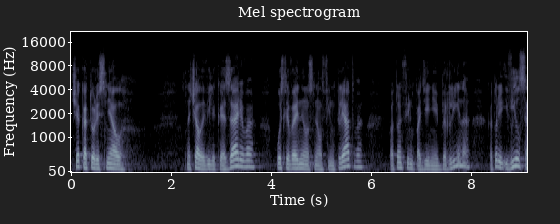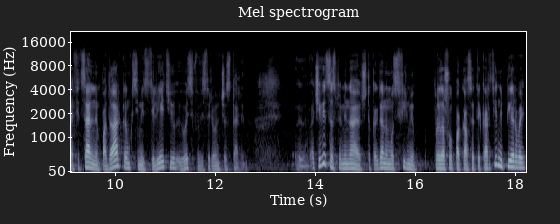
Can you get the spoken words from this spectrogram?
человек, который снял сначала «Великое зарево», после войны он снял фильм «Клятва», потом фильм «Падение Берлина», который явился официальным подарком к 70-летию Иосифа Виссарионовича Сталина. Э, очевидцы вспоминают, что когда на Мосфильме произошел показ этой картины первой,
